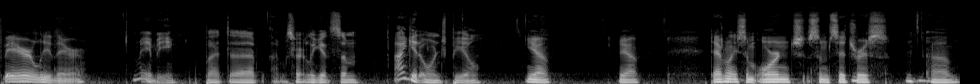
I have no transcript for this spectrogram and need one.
barely there. Maybe, but uh, I certainly get some. I get orange peel. Yeah, yeah, definitely some orange, some citrus. Um,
